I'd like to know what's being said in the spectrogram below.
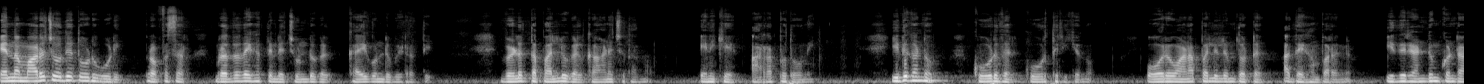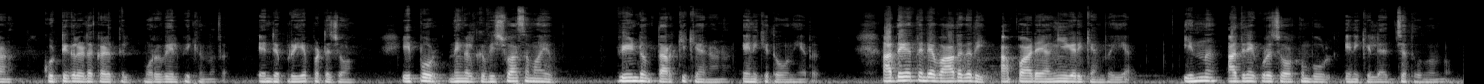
എന്ന മറുചോദ്യത്തോടുകൂടി പ്രൊഫസർ മൃതദേഹത്തിന്റെ ചുണ്ടുകൾ കൈകൊണ്ട് വിടർത്തി. വെളുത്ത പല്ലുകൾ കാണിച്ചു തന്നു. എനിക്ക് അറപ്പ് തോന്നി. ഇത് കണ്ടോ? കൂടുതൽ കൂർത്തിരിക്കുന്നു. ഓരോ അണപ്പല്ലിലും തൊട്ട് അദ്ദേഹം പറഞ്ഞു ഇത് രണ്ടും കൊണ്ടാണ് കുട്ടികളുടെ കഴുത്തിൽ മുറിവേൽപ്പിക്കുന്നത്. എന്റെ പ്രിയപ്പെട്ട ജോൺ ഇപ്പോൾ നിങ്ങൾക്ക് വിശ്വാസമായോ? വീണ്ടും തർക്കിക്കാനാണ് എനിക്ക് തോന്നിയത്. അദ്ദേഹത്തിന്റെ വാദഗതി അപ്പാടെ അംഗീകരിക്കാൻ വയ്യ. ഇന്ന് അതിനെക്കുറിച്ച് ഓർക്കുമ്പോൾ എനിക്ക് ലജ്ജ തോന്നുന്നു.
